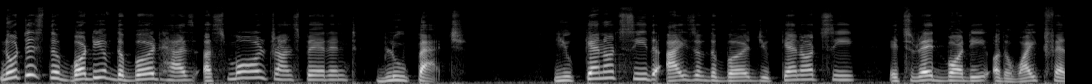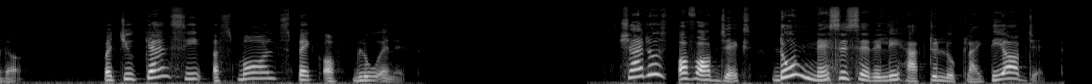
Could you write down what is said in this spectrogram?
Notice the body of the bird has a small transparent blue patch. You cannot see the eyes of the bird, you cannot see its red body or the white feather, but you can see a small speck of blue in it. Shadows of objects do not necessarily have to look like the object.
